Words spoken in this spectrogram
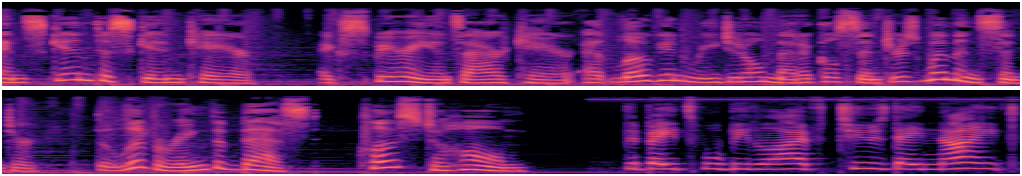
and skin to skin care. Experience our care at Logan Regional Medical Center's Women's Center, delivering the best, close to home. Debates will be live Tuesday night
